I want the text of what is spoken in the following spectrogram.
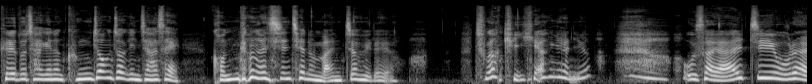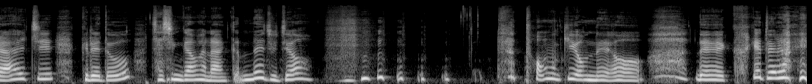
그래도 자기는 긍정적인 자세, 건강한 신체는 만점이래요. 중학교 2학년이요? 웃어야 할지, 울어야 할지, 그래도 자신감 하나 끝내주죠? 너무 귀엽네요. 네, 크게 될 아이를.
